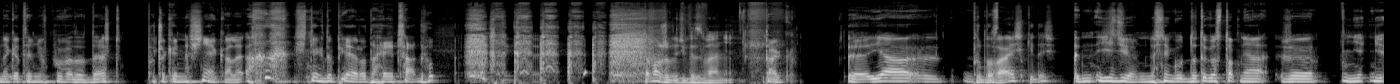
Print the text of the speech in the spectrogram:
negatywnie wpływa to deszcz, Poczekaj na śnieg, ale śnieg dopiero daje czadu. To może być wyzwanie. Tak. E, Ja e, Próbowałeś kiedyś? jeździłem na śniegu do tego stopnia, że nie, nie,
